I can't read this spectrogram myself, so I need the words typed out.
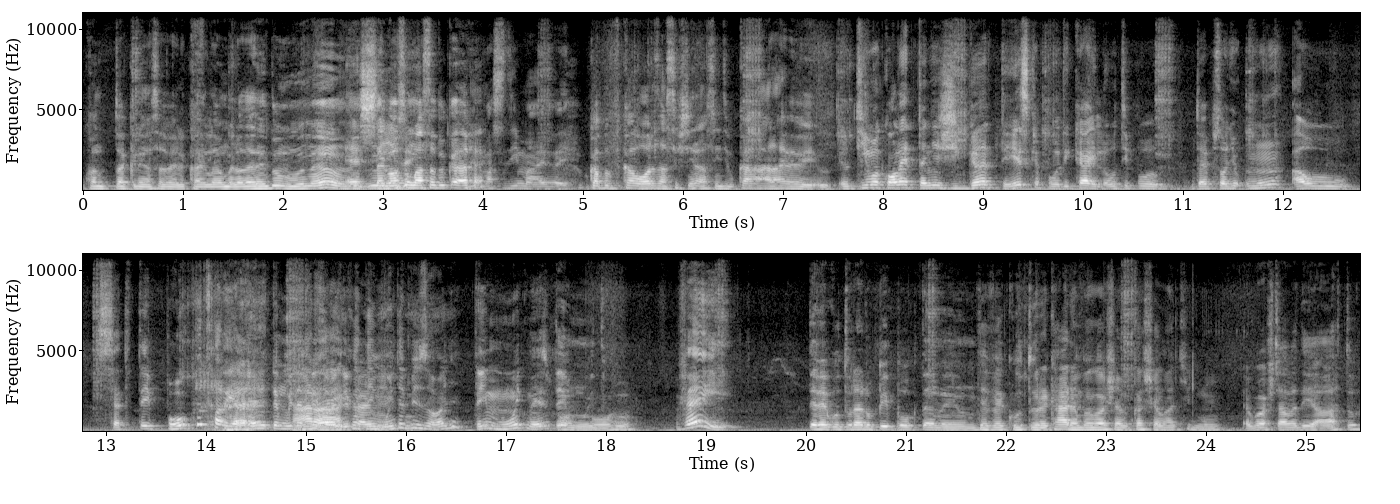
quando tu é criança, velho, o Kylo é o melhor desenho do mundo, não? É um sim, negócio velho. massa do É cara. massa demais, velho. O cara fica horas assistindo assim, tipo, caralho, velho. Eu tinha uma coletânea gigantesca, pô, de Kylo, tipo, do episódio 1 ao 70 e pouco, tá ligado? É, tem muito Caraca, episódio de tem muito episódio. Tem muito mesmo, Tem pô. muito, pô. Véi, TV Cultura era o pipoco também, mano. TV Cultura, caramba, eu gostava do Castelo Rá-Tim-Bum. Eu gostava de Arthur,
